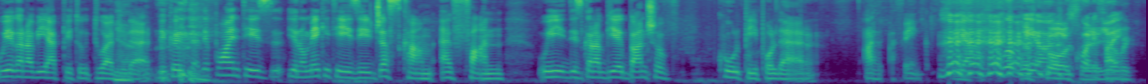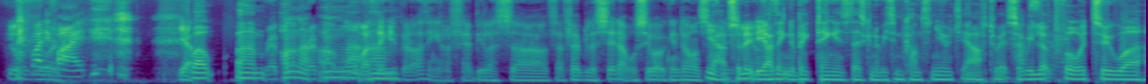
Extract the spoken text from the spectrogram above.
we're gonna be happy to, to have you there because the, the point is, you know, make it easy. Just come, have fun. We there's gonna be a bunch of cool people there. I, I think yeah, we'll be Of uh, course, we'll uh, qualify. you'll be- you'll qualify. Yeah. Well, um, Wrap on up, that, wrap up, Warm. that, I think um, you've got. I think you've got a fabulous, uh, a fabulous setup. We'll see what we can do on. yeah, absolutely. I think the big thing is there's going to be some continuity after it, so we look forward to uh,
